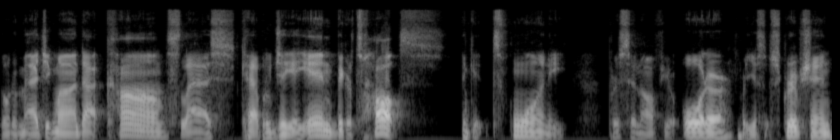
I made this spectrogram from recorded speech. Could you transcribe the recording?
go to magicmind.com slash capital J-A-N, bigger talks, and get 20% off your order for your subscription.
